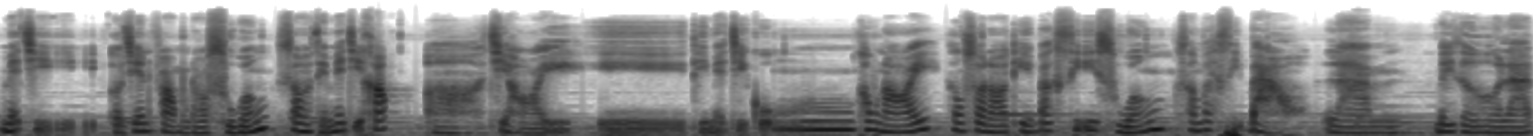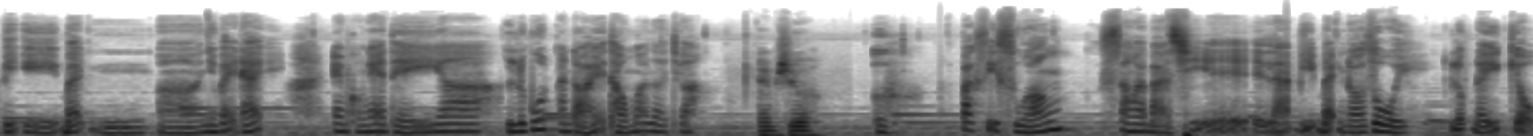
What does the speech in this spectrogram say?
mẹ chị ở trên phòng đó xuống sau rồi thấy mẹ chị khóc. À, chị hỏi thì mẹ chị cũng không nói. Xong sau đó thì bác sĩ xuống xong bác sĩ bảo là bây giờ là bị bệnh uh, như vậy đấy. Em có nghe thấy uh, lupus ban đỏ hệ thống bao giờ chưa? Em chưa. Ừ bác sĩ xuống xong rồi bà chị là bị bệnh đó rồi. Lúc đấy kiểu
